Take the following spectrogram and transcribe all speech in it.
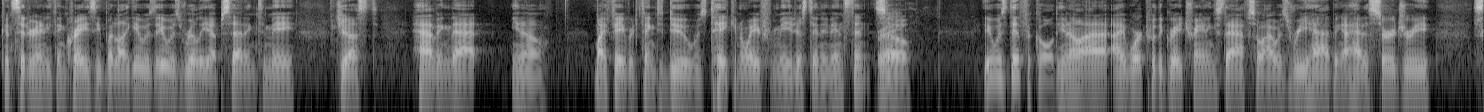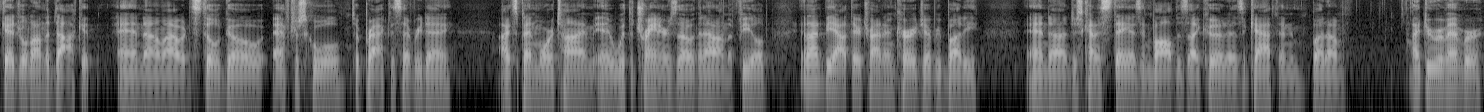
considered anything crazy but like it was it was really upsetting to me just having that you know my favorite thing to do was taken away from me just in an instant so it was difficult. You know, I, I worked with a great training staff, so I was rehabbing. I had a surgery scheduled on the docket, and um, I would still go after school to practice every day. I'd spend more time eh, with the trainers though than out on the field, and I'd be out there trying to encourage everybody and uh, just kind of stay as involved as I could as a captain. But um, I do remember,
